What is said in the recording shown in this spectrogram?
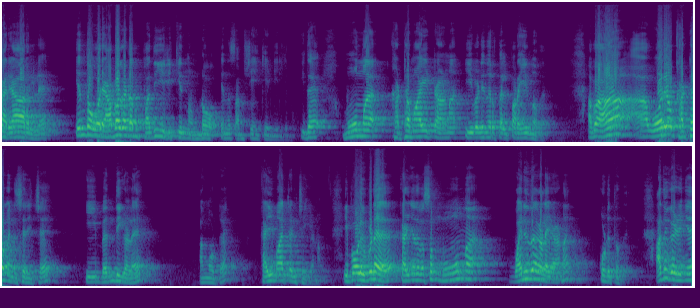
കരാറിൽ എന്തോ ഒരു അപകടം പതിയിരിക്കുന്നുണ്ടോ എന്ന് സംശയിക്കേണ്ടിയിരിക്കുന്നു. ഇത് മൂന്ന് ഘട്ടമായിട്ടാണ് ഈ വെടിനിർത്തൽ പറയുന്നത്. അപ്പോൾ ആ ഓരോ ഘട്ടമനുസരിച്ച് ഈ ബന്ദികളെ അങ്ങോട്ട് കൈമാറ്റം ചെയ്യണം. ഇപ്പോൾ ഇവിടെ കഴിഞ്ഞ ദിവസം മൂന്ന് വനിതകളെയാണ് കൊടുത്തത്. അത് കഴിഞ്ഞ്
